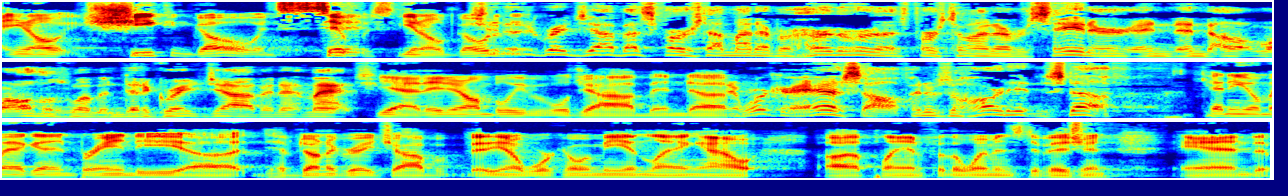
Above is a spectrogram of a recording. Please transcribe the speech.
you know, she can go and sit, with, you know, go to she to did the. a great job. That's the first time I'd ever heard of her. That's the first time I'd ever seen her. And, and all, all those women did a great job in that match. Yeah, they did an unbelievable job. And, uh, They worked her ass off, and it was a hard hitting stuff. Kenny Omega and Brandi uh, have done a great job, you know, working with me and laying out uh, plan for the women's division and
